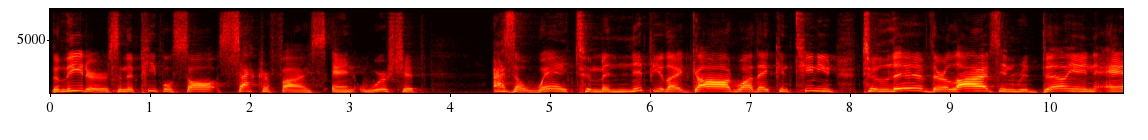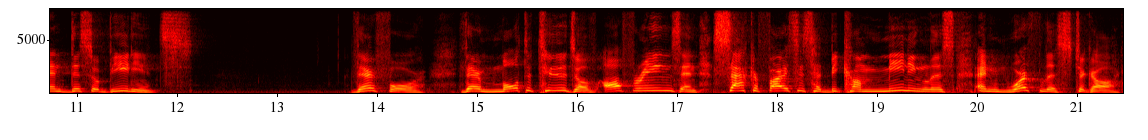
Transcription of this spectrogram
The leaders and the people saw sacrifice and worship as a way to manipulate God while they continued to live their lives in rebellion and disobedience. Therefore, their multitudes of offerings and sacrifices had become meaningless and worthless to God.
